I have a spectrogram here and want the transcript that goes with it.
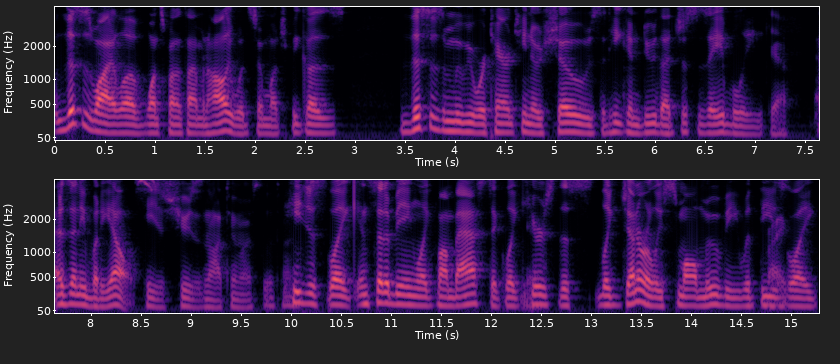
This is why I love Once Upon a Time in Hollywood so much because this is a movie where Tarantino shows that he can do that just as ably Yeah. As anybody else. He just chooses not to most of the time. he just like instead of being like bombastic like Yeah. here's this like generally small movie with these Right. like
